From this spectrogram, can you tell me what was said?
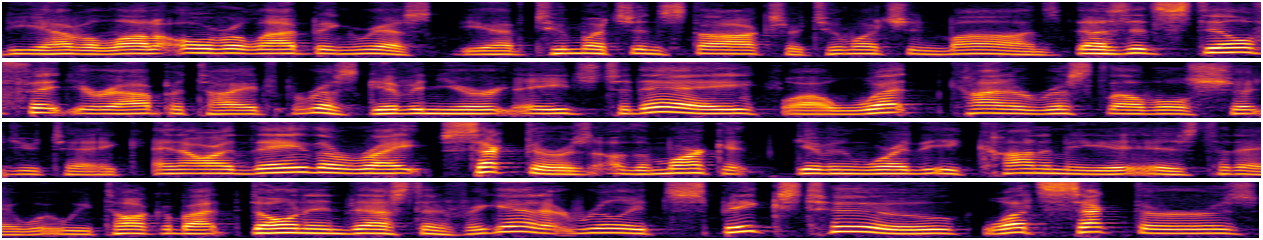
Do you have a lot of overlapping risk? Do you have too much in stocks or too much in bonds? Does it still fit your appetite for risk? Given your age today, well, what kind of risk levels should you take? And are they the right sectors of the market given where the economy is today? We talk about don't invest and forget. It really speaks to what sectors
